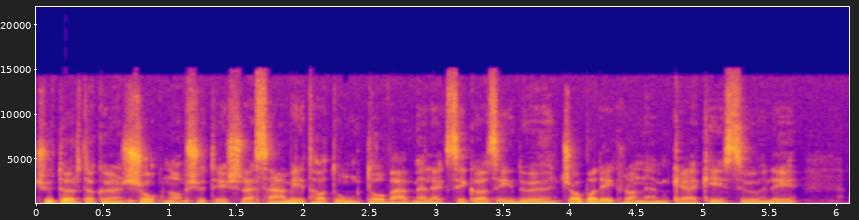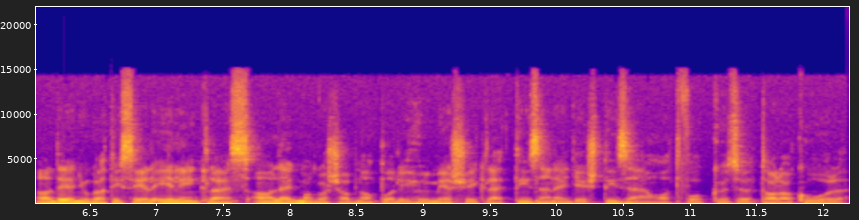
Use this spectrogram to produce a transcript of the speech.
Csütörtökön sok napsütésre számíthatunk, tovább melegszik az idő, csapadékra nem kell készülni. A délnyugati szél élénk lesz, a legmagasabb nappali hőmérséklet 11 és 16 fok között alakul.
